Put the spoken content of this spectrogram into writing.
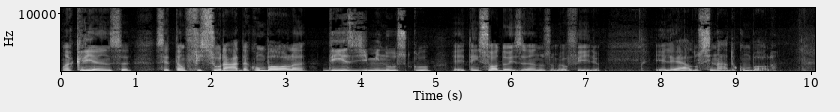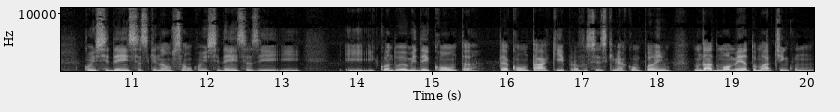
uma criança ser tão fissurada com bola desde minúsculo. Ele tem só dois anos, o meu filho. Ele é alucinado com bola coincidências que não são coincidências e, e, e, e quando eu me dei conta, até contar aqui para vocês que me acompanham, num dado momento, o Martim com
